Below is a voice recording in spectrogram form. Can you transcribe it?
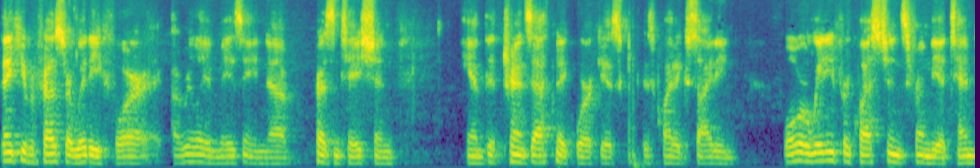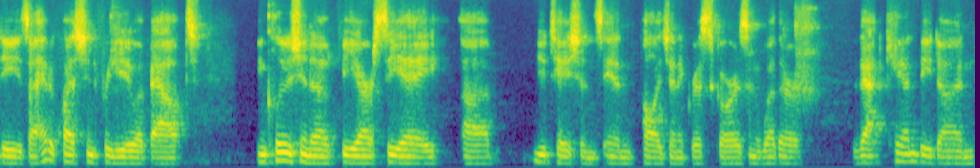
Thank you, Professor Witte, for a really amazing uh, presentation. And the transethnic work is, is quite exciting. While we're waiting for questions from the attendees, I had a question for you about inclusion of BRCA uh, mutations in polygenic risk scores and whether that can be done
